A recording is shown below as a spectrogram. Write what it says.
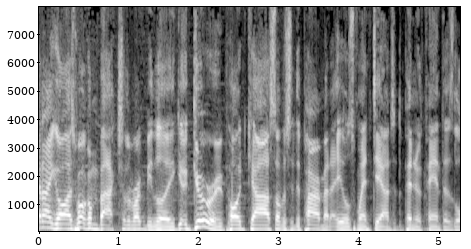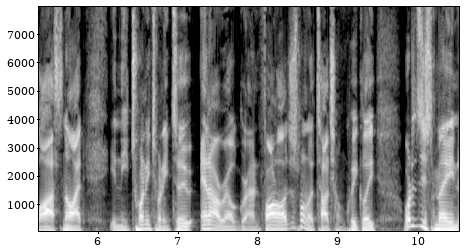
G'day, guys. Welcome back to the Rugby League Guru podcast. Obviously, the Parramatta Eels went down to the Penrith Panthers last night in the 2022 NRL Grand Final. I just want to touch on quickly what does this mean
